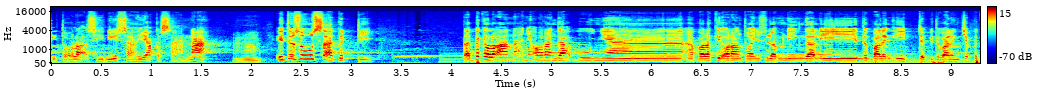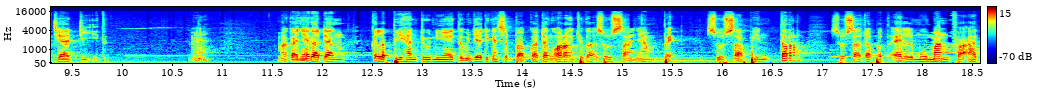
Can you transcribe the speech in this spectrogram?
ditolak sini, saya ke sana Hmm. Itu susah gede. Tapi kalau anaknya orang nggak punya, apalagi orang tuanya sudah meninggal itu paling hidup itu paling cepat jadi itu. Ya. Makanya kadang kelebihan dunia itu menjadikan sebab kadang orang juga susah nyampe, susah pinter, susah dapat ilmu manfaat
